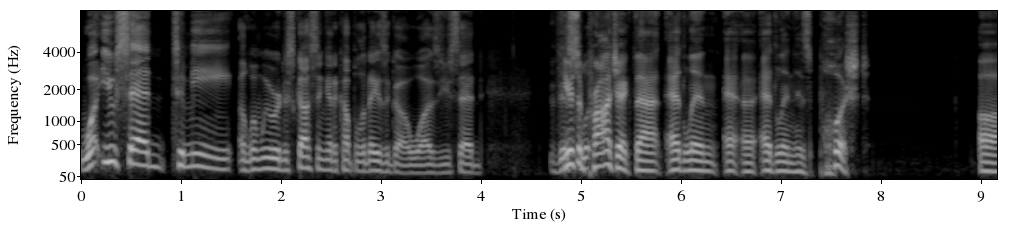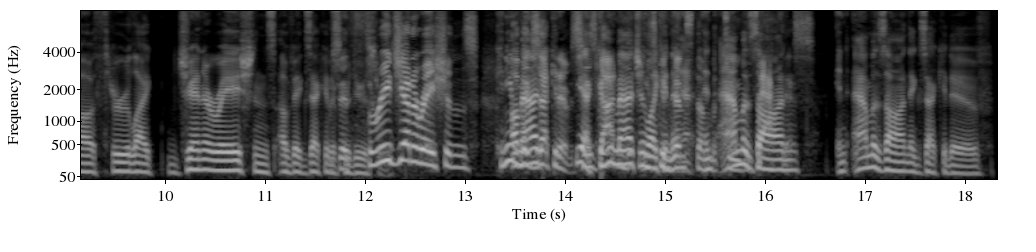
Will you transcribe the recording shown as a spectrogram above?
What you said to me uh, when we were discussing it a couple of days ago was you said, this Here's a wa- project that Edlund uh, Edlund has pushed uh, through like generations of executive So producers. three generations Can you of imagine, executives. Yeah, He's can you gotten- imagine he's like an, them an Amazon, an Amazon executive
